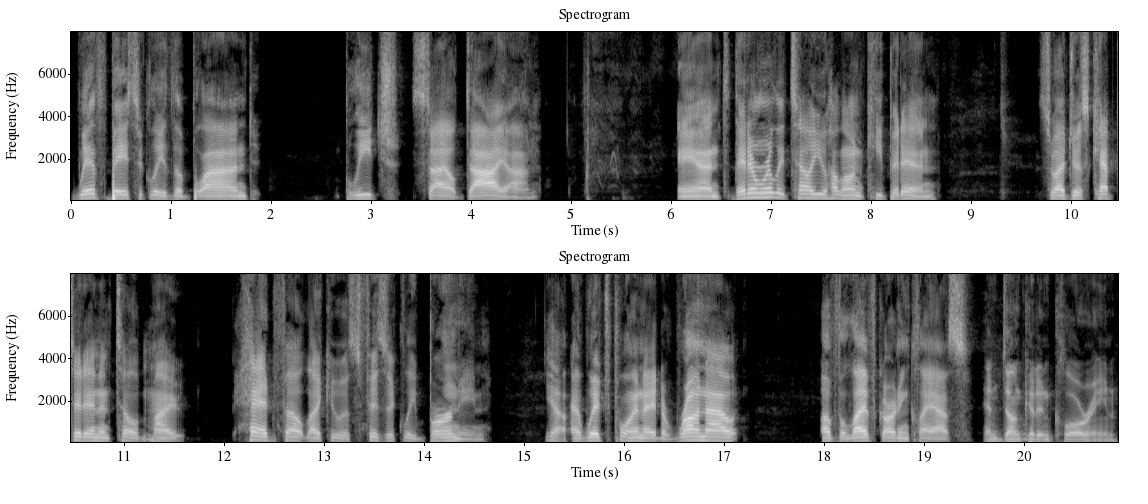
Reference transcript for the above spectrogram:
with basically the blonde bleach style dye on. And they didn't really tell you how long to keep it in. So I just kept it in until my head felt like it was physically burning, Yeah, at which point I had to run out of the lifeguarding class. and dunk it in chlorine.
